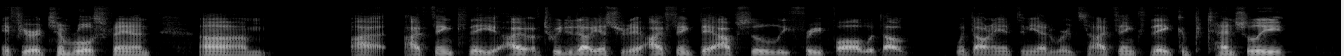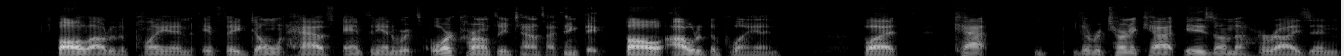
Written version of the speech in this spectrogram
if you're a Timberwolves fan. Um, I I think they I've tweeted out yesterday. I think they absolutely free fall without without Anthony Edwards. I think they could potentially fall out of the play-in if they don't have Anthony Edwards or Karl-Anthony Towns. I think they fall out of the play-in. But KAT, the return of KAT is on the horizon.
